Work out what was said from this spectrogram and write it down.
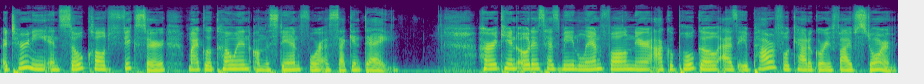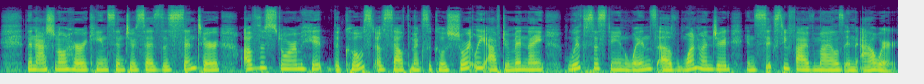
attorney and so called fixer, Michael Cohen, on the stand for a second day. Hurricane Otis has made landfall near Acapulco as a powerful Category 5 storm. The National Hurricane Center says the center of the storm hit the coast of South Mexico shortly after midnight with sustained winds of 165 miles an hour.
